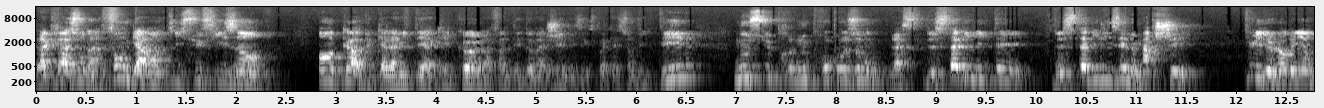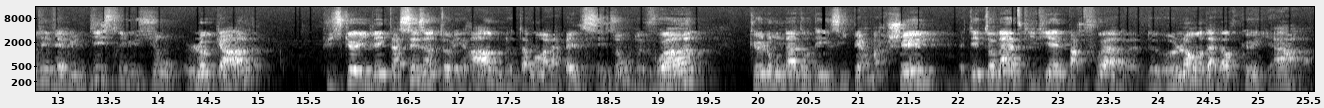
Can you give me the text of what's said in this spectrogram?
la création d'un fonds de garantie suffisant en cas de calamité agricole afin de dédommager les exploitations victimes. Nous, proposons de stabiliser le marché, puis de l'orienter vers une distribution locale puisqu'il est assez intolérable, notamment à la belle saison, de voir que l'on a dans des hypermarchés des tomates qui viennent parfois de Hollande, alors qu'il y a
